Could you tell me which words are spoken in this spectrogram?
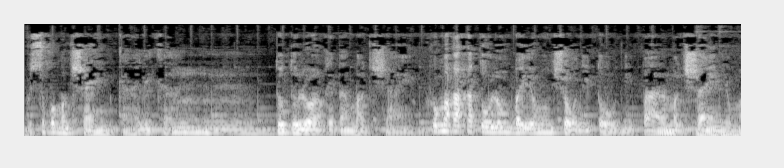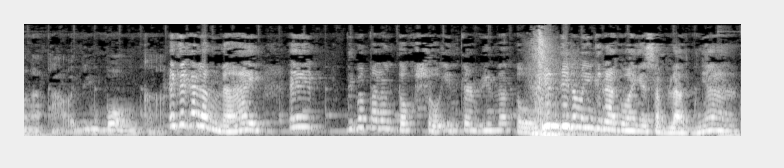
gusto ko mag-shine ka. Halika. Mm. Tutulungan kitang mag-shine. Kung makakatulong ba yung show ni Tony para mag-shine yung mga tao, di bongga. Eh, teka lang, Nay. Eh, di ba parang talk show, interview na to? Yun din naman yung ginagawa niya sa vlog niya.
